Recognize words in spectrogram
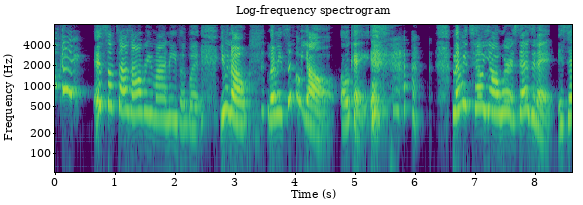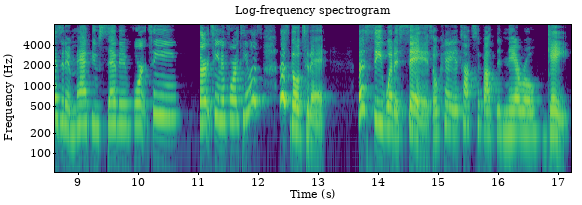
okay. and sometimes I don't read mine either, but you know, let me tell y'all. Okay. let me tell y'all where it says it at. It says it in Matthew 7 14, 13 and 14. Let's let's go to that. Let's see what it says. Okay. It talks about the narrow gate.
